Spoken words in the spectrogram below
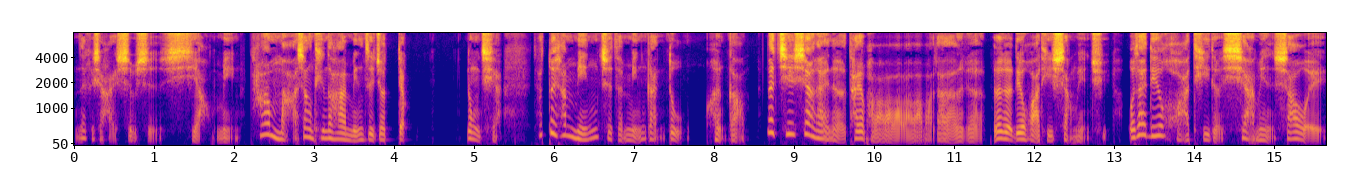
那个小孩是不是小明？他马上听到他的名字就掉弄起来，他对他名字的敏感度很高。那接下来呢，他又跑跑跑跑跑跑跑到那个那个溜滑梯上面去。我在溜滑梯的下面，稍微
